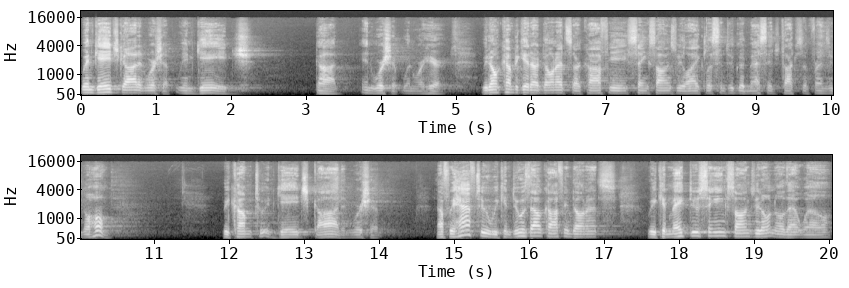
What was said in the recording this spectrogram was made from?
We engage God in worship. We engage God in worship when we're here. We don't come to get our donuts, our coffee, sing songs we like, listen to a good message, talk to some friends, and go home. We come to engage God in worship. Now, if we have to, we can do without coffee and donuts. We can make do singing songs we don't know that well.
